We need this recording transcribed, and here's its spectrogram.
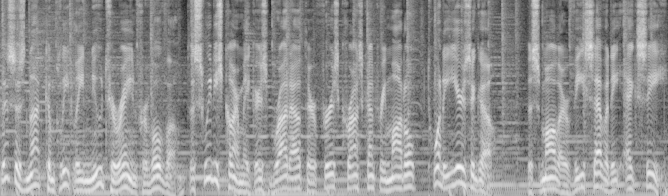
This is not completely new terrain for Volvo. The Swedish car makers brought out their first cross-country model 20 years ago, the smaller V70 XC.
